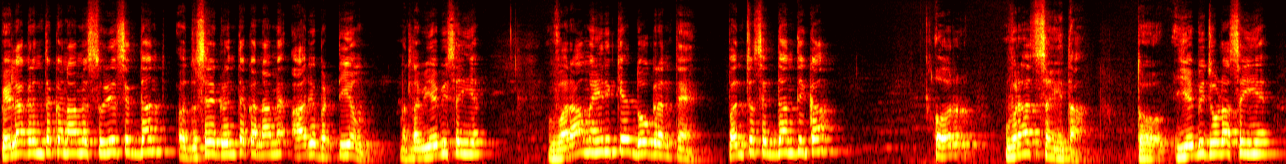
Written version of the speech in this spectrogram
पहला ग्रंथ का नाम है सूर्य सिद्धांत, और दूसरे ग्रंथ का नाम है आर्यभट्टियम मतलब ये भी सही है। वरामहिर के दो ग्रंथ हैं। पंच सिद्धांतिका और वृहत संहिता। तो ये भी जोड़ा सही है।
